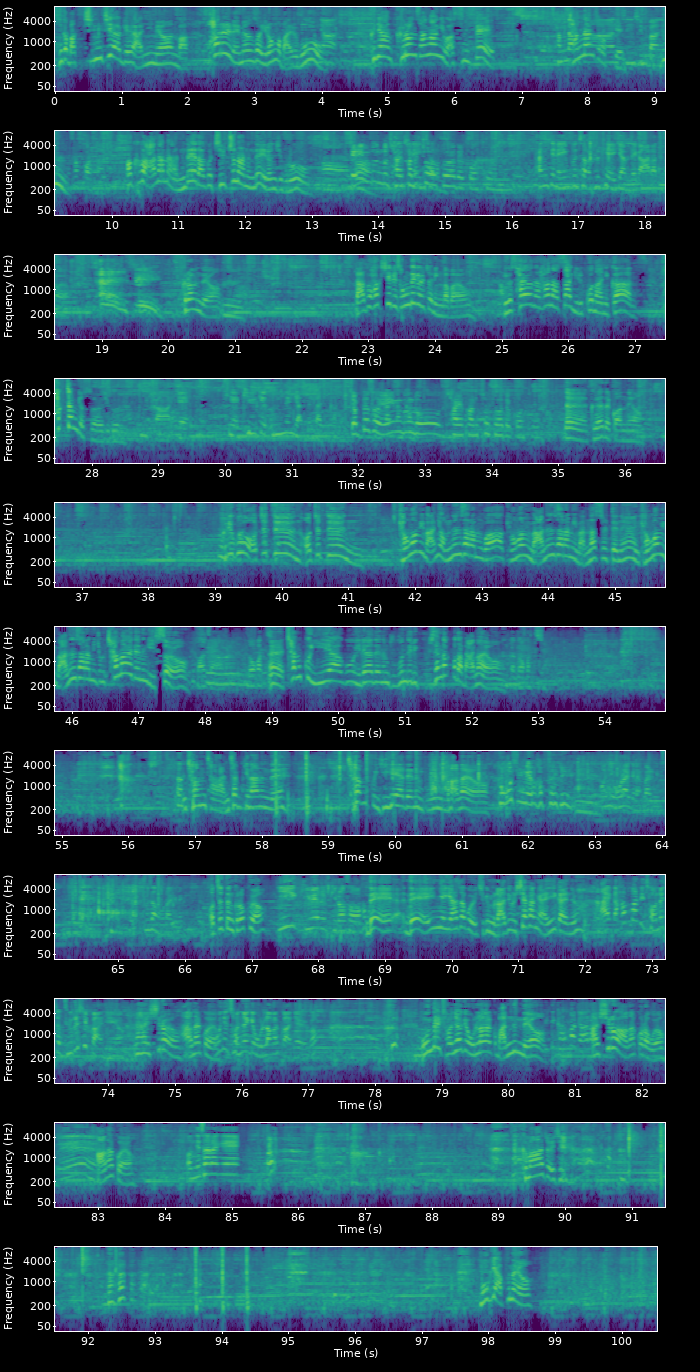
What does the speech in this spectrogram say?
그러니까 막 진지하게 아니면 막 화를 내면서 이런 거 말고 그냥 그냥 그런 상황이 왔을 때 장난 장난 스럽게. 진심 반 응. 섞어서 아 그거 안 하면 안 돼. 나 그거 질투나는데 이런 식으로. 어. 애인분도 잘 가르쳐. 줘야 될 것 같아요. 당신 애인분처럼 그렇게 얘기하면 내가 알아들어요 그러면 돼요. 음. 나도 확실히 성대 결절인가 봐요. 이거 사연을 하나 싹 읽고 나니까 확 잠겼어요 지금. 그러니까 이게 이게 길게 웃는 게 안 된다니까 옆에서 애인분도 잘 가르쳐 줘야 될 것 같아요. 네, 그래야 될 것 같네요. 그리고 어쨌든 어쨌든 경험이 많이 없는 사람과 경험이 많은 사람이 만났을 때는 경험이 많은 사람이 좀 참아야 되는 게 있어요. 맞아 아무래도. 너같이 네, 참고 이해하고 이래야 되는 부분들이 생각보다 많아요. 그러니까 너 같이 전잘안 참긴 하는데 참고 이해해야 되는 부분이 많아요. 보고 싶네요, 갑자기. 언니 오라 그래 빨리 부산 오라 그래 어쨌든 그렇고요. 이 기회를 빌어서 한, 내, 내 애인 얘기 하자고요. 지금 라디오를 시작한 게 아니니까요. 아 그러니까 한마디 전해져 들으실 거 아니에요 아, 싫어요. 안 할 거예요. 오늘 저녁에 올라갈 거 아니에요 이거? 오늘 저녁에 올라갈 거 맞는데요. 그러니까 한마디 하라 아 싫어요 안 할 거라고요. 왜? 안 할 거예요. 언니 사랑해 그만하죠 이제. 목이 아프네요.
